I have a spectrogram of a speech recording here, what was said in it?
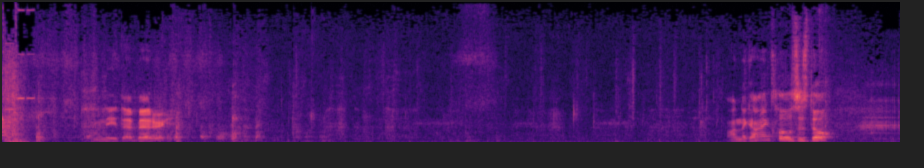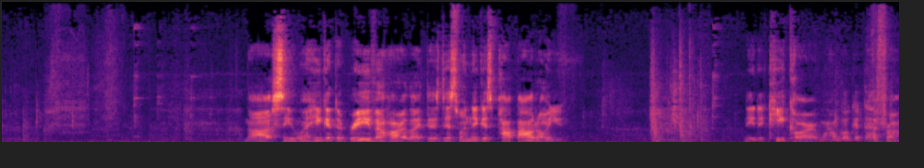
I'm gonna need that battery. On the guy closes though. Nah, see when he get to breathing hard like this, this one niggas pop out on you. Need a key card. Where I'm gonna get that from?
